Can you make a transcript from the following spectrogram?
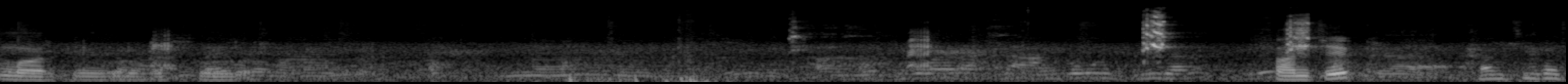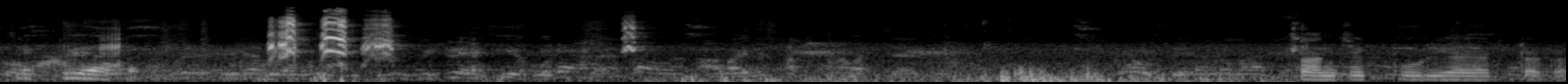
আছে মার্কিংগুলো খুব সুন্দর সানচিক শান্তি করছে কুড়ি হাজার টাকা সানচিক কুড়ি হাজার টাকা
